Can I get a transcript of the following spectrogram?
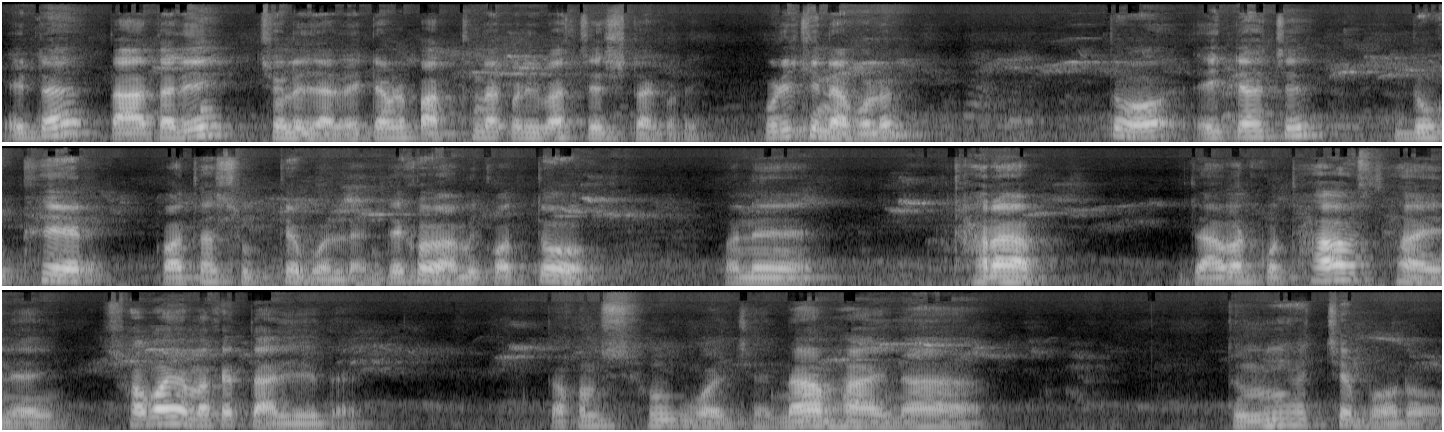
এটা তাড়াতাড়ি চলে যাবে? এটা আমরা প্রার্থনা করি বা চেষ্টা করি। করি কি না বলুন? তো এইটা হচ্ছে দুঃখের কথা সুখকে বললেন। দেখো, আমি কত মানে খারাপ যে আমার কোথাও স্থায়ী নেই। সবাই আমাকে তাড়িয়ে দেয়। তখন সুখ বলছে, না ভাই, না। তুমি হচ্ছে বড়।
